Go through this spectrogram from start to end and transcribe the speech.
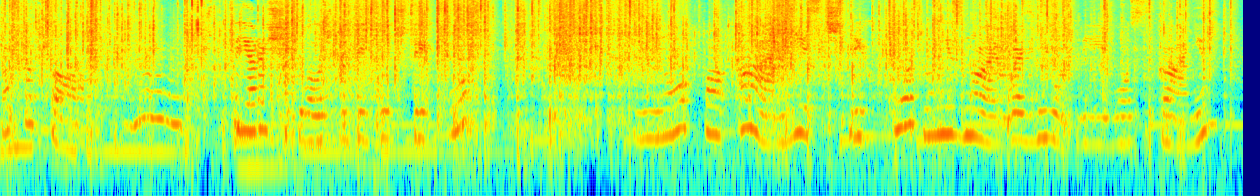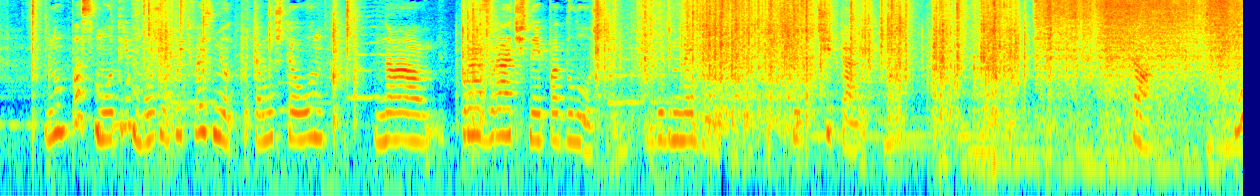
Как-то так. Ну, что-то я рассчитывала, что здесь будет штрих-код. Но по... А, есть штрих-код, но не знаю, возьмет ли его сканер. Ну, посмотрим, может быть, возьмет, потому что он на прозрачной подложке. Будем надеяться, что считает. Так, ну,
